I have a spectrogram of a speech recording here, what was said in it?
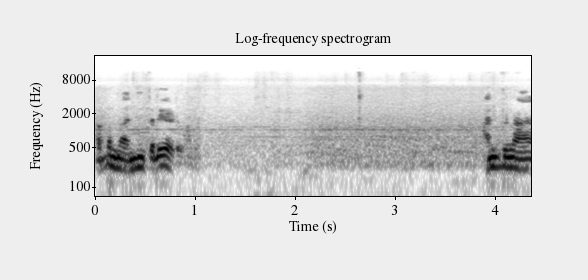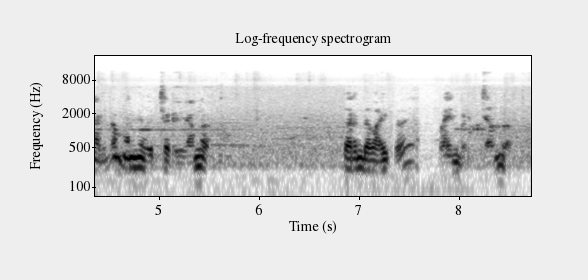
அப்போ இந்த அஞ்சு தலையை எடுக்கணும். அஞ்சு நாள் எடுத்தால் மண்ணை எடுக்கலாம்னு அர்த்தம். பிறந்த வாய்ப்பை பயன்படுத்திட்டான்னு அர்த்தம்.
